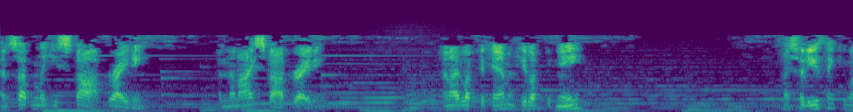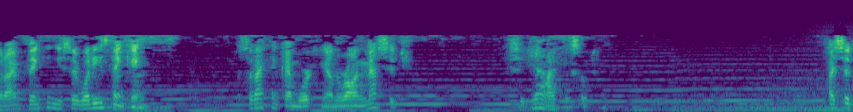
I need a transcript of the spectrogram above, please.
and suddenly he stopped writing. And then I stopped writing. And I looked at him, and he looked at me. I said, Are you thinking what I'm thinking? He said, What are you thinking? I said, I think I'm working on the wrong message. He said, Yeah, I think so too. I said,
